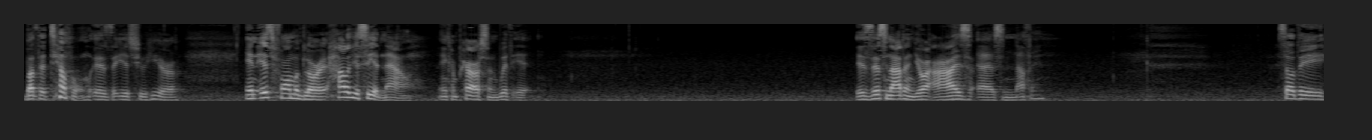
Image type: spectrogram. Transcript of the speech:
But the temple is the issue here. In its former glory, how do you see it now in comparison with it? Is this not in your eyes as nothing? So the,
